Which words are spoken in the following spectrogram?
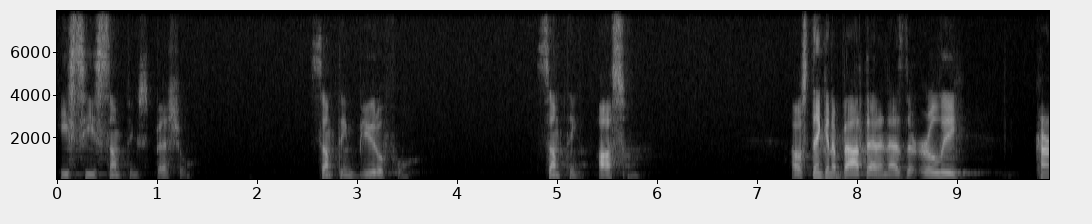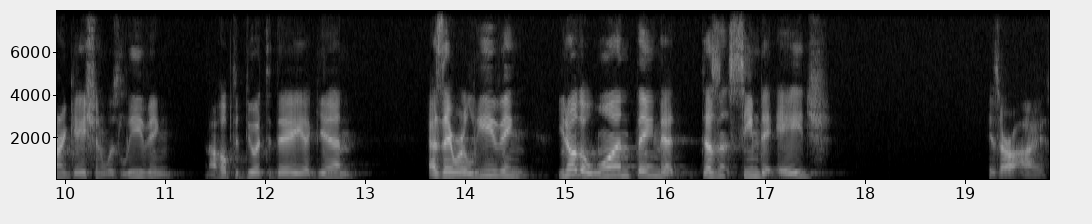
he sees something special, something beautiful, something awesome. I was thinking about that, and as the early congregation was leaving, and I hope to do it today again, as they were leaving, you know the one thing that doesn't seem to age is our eyes.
